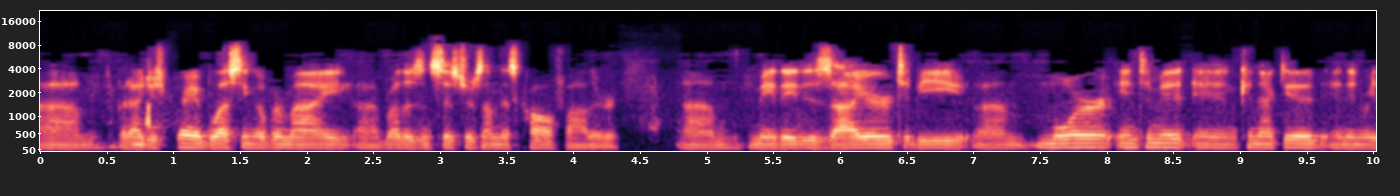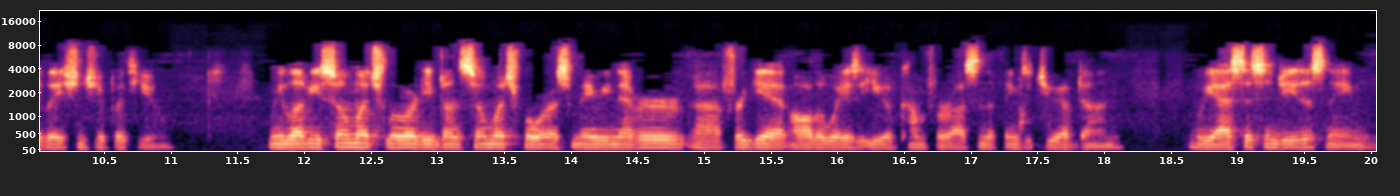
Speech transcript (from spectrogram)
Um, but I just pray a blessing over my uh, brothers and sisters on this call, Father. Um, may they desire to be um, more intimate and connected and in relationship with you. We love you so much, Lord. You've done so much for us. May we never uh, forget all the ways that you have come for us and the things that you have done. We ask this in Jesus' name.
